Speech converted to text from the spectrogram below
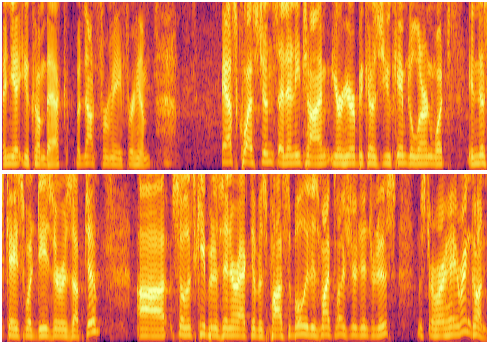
And yet you come back, but not for me, for him. Ask questions at any time. You're here because you came to learn what, in this case, what Deezer is up to. Uh, so let's keep it as interactive as possible. It is my pleasure to introduce Mr. Jorge Rincon.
